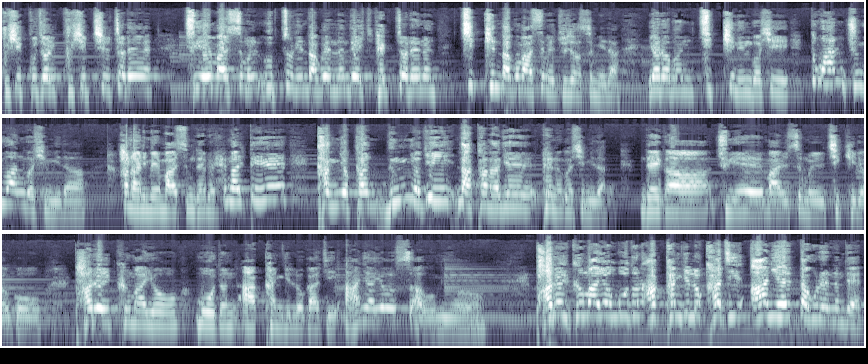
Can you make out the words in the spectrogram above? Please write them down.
99절, 97절에 주의 말씀을 읊조린다고 했는데 100절에는 지킨다고 말씀해 주셨습니다. 여러분 지키는 것이 또한 중요한 것입니다. 하나님의 말씀대로 행할 때에 강력한 능력이 나타나게 되는 것입니다. 내가 주의 말씀을 지키려고 발을 금하여 모든 악한 길로 가지 아니하여 싸우며 발을 금하여 모든 악한 길로 가지 아니했다고 그랬는데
